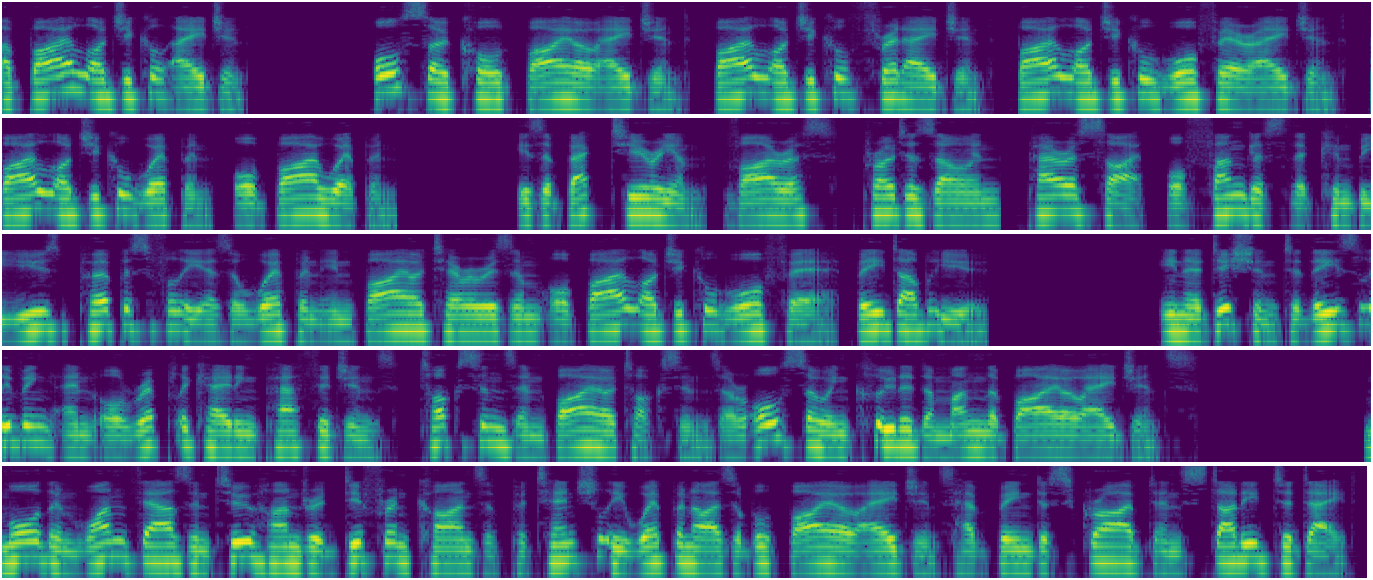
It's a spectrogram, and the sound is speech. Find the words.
A biological agent also called bioagent, biological threat agent, biological warfare agent, biological weapon, or bioweapon, is a bacterium, virus, protozoan, parasite, or fungus that can be used purposefully as a weapon in bioterrorism or biological warfare BW. In addition to these living and or replicating pathogens, toxins and biotoxins are also included among the bioagents. More than 1,200 different kinds of potentially weaponizable bioagents have been described and studied to date.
